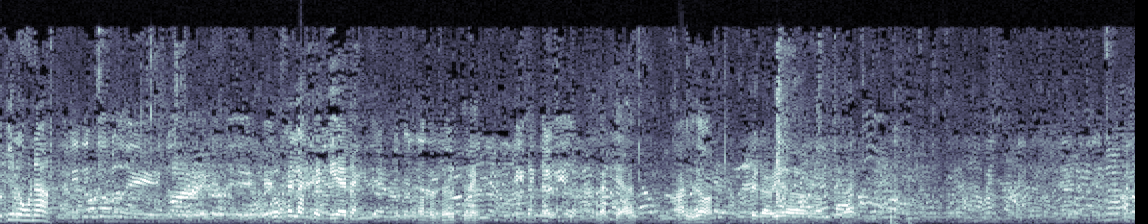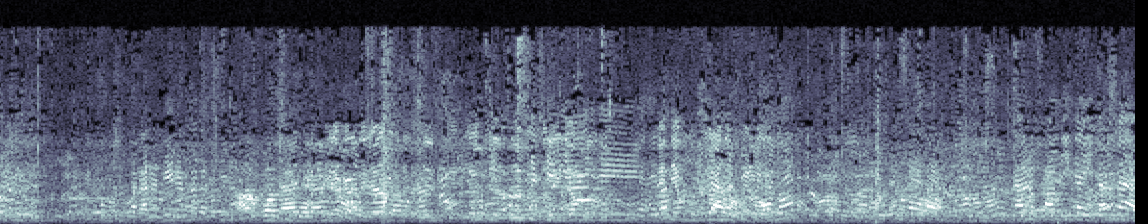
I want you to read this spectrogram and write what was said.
Yo quiero una. Coge las que quieras. No, pues doy tres. Gracias. Hay dos. Pero había Claro, fábrica y casa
